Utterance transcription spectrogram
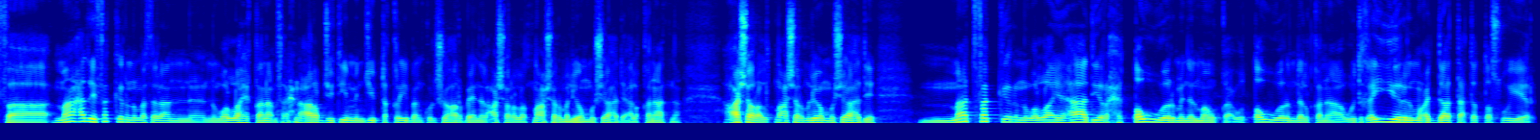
فما حدا يفكر إنه مثلا إنه والله قناة مثلا إحنا عرب جي تي بنجيب تقريبا كل شهر بين ال 10 ل 12 مليون مشاهدة على قناتنا. 10 ل 12 مليون مشاهدة ما تفكر إنه والله هذه رح تطور من الموقع وتطور من القناة وتغير المعدات تحت التصوير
